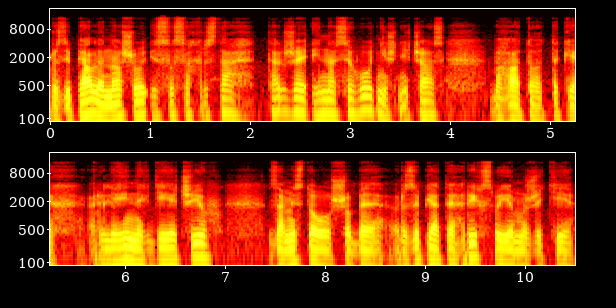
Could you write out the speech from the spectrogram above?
розіп'яли нашого Ісуса Христа. Також і на сьогоднішній час багато таких релігійних діячів, замість того, щоб розіп'яти гріх в своєму житті,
